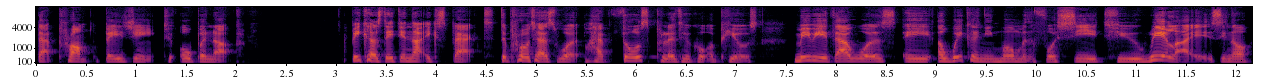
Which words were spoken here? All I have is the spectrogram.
that prompted Beijing to open up because they did not expect the protest would have those political appeals. Maybe that was a awakening moment for Xi to realize, you know,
